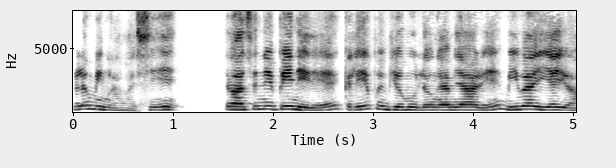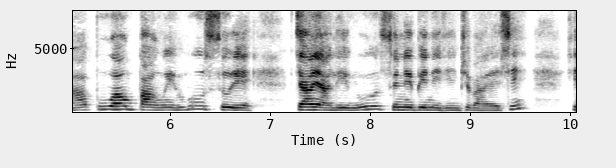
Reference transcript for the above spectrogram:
အားလုံးမင်္ဂလာပါရှင်ဒီမှာဆွေးနွေးပေးနေတဲ့ကလေးဖွံ့ဖြိုးမှုလုပ်ငန်းများတွင်မိဘရဲ့ရွာပူးပေါင်းပါဝင်မှုဆိုတဲ့အကြောင်းအရာလေးကိုဆွေးနွေးပေးနေခြင်းဖြစ်ပါတယ်ရှင်ယ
